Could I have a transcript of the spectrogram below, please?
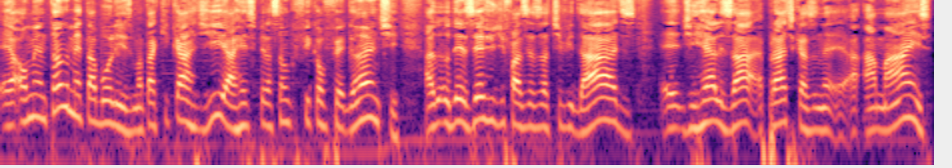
é, aumentando o metabolismo, a taquicardia, a respiração que fica ofegante, a, o desejo de fazer as atividades, é, de realizar práticas né, a, a, mais,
